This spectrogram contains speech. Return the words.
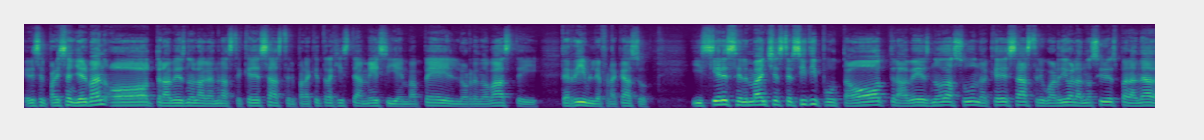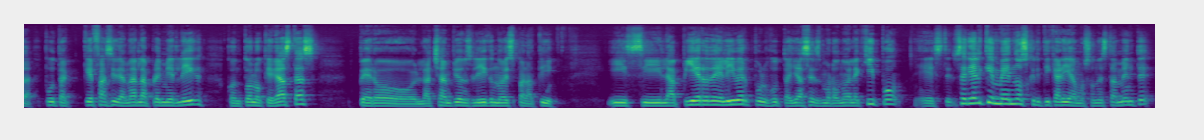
eres el Paris Saint Germain, otra vez no la ganaste, qué desastre, ¿para qué trajiste a Messi y a Mbappé, lo renovaste y terrible fracaso? Y si eres el Manchester City, puta, otra vez, no das una, qué desastre, Guardiola, no sirves para nada. Puta, qué fácil ganar la Premier League con todo lo que gastas, pero la Champions League no es para ti. Y si la pierde Liverpool, puta, ya se desmoronó el equipo. Este, sería el que menos criticaríamos, honestamente,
